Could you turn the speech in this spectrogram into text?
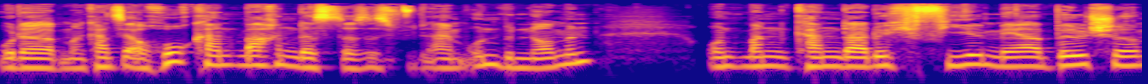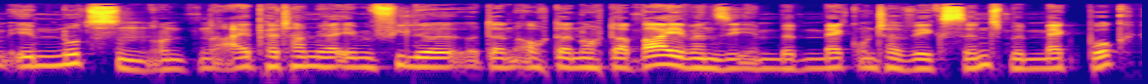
Oder man kann es ja auch hochkant machen, das, das ist einem unbenommen und man kann dadurch viel mehr Bildschirm eben nutzen. Und ein iPad haben ja eben viele dann auch dann noch dabei, wenn sie eben mit dem Mac unterwegs sind, mit dem MacBook.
